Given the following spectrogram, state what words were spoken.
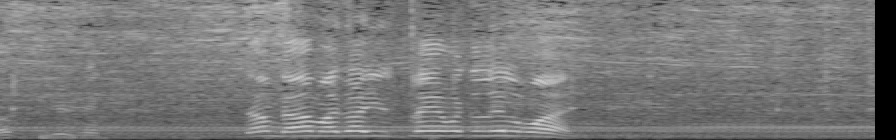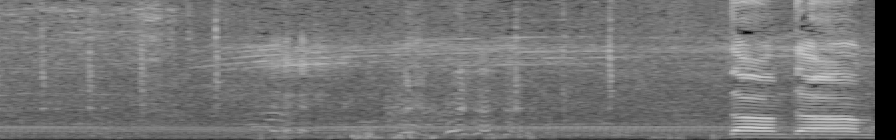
Oh, excuse me. Dum Dum, I thought you was playing with the little one. Dum Dum.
